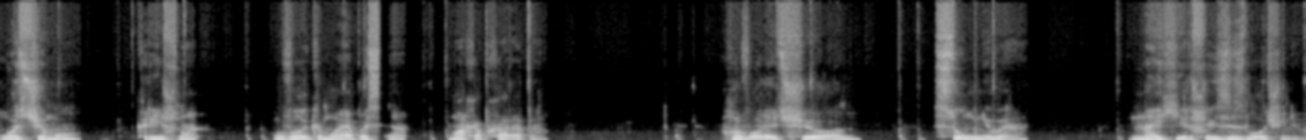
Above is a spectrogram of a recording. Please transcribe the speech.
Ось чому Крішна у великому епосі Махабхарата говорить, що сумніви найгірший зі злочинів.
